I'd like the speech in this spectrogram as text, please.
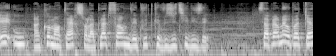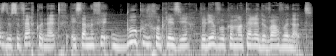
et ou un commentaire sur la plateforme d'écoute que vous utilisez. Ça permet au podcast de se faire connaître et ça me fait beaucoup trop plaisir de lire vos commentaires et de voir vos notes.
